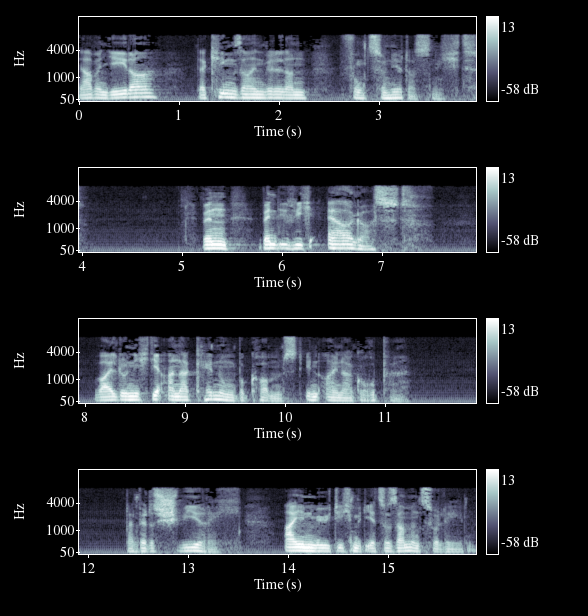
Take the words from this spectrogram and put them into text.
Ja, wenn jeder der King sein will, dann funktioniert das nicht. Wenn, wenn du dich ärgerst, weil du nicht die Anerkennung bekommst in einer Gruppe, dann wird es schwierig, einmütig mit ihr zusammenzuleben.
